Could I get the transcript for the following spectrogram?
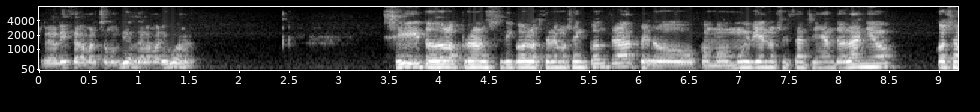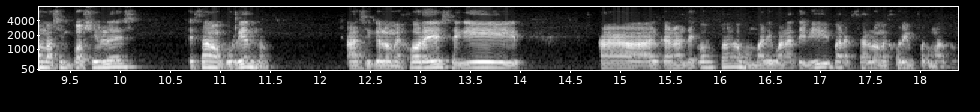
realice la marcha mundial de la marihuana. Sí, todos los pronósticos los tenemos en contra, pero como muy bien nos está enseñando el año, cosas más imposibles están ocurriendo. Así que lo mejor es seguir al canal de Confa o Marihuana TV para estar lo mejor informados.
